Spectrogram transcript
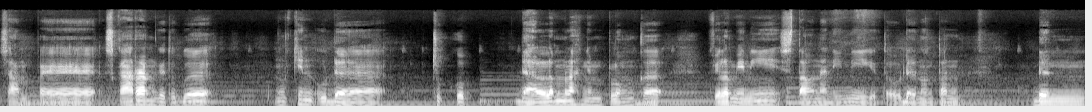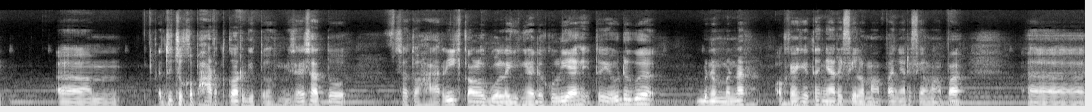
sampai sekarang gitu gue mungkin udah cukup dalam lah nyemplung ke film ini setahunan ini gitu udah nonton. Dan um, itu cukup hardcore gitu misalnya satu satu hari kalau gue lagi nggak ada kuliah itu ya udah gue bener-bener oke okay, kita nyari film apa nyari film apa uh,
